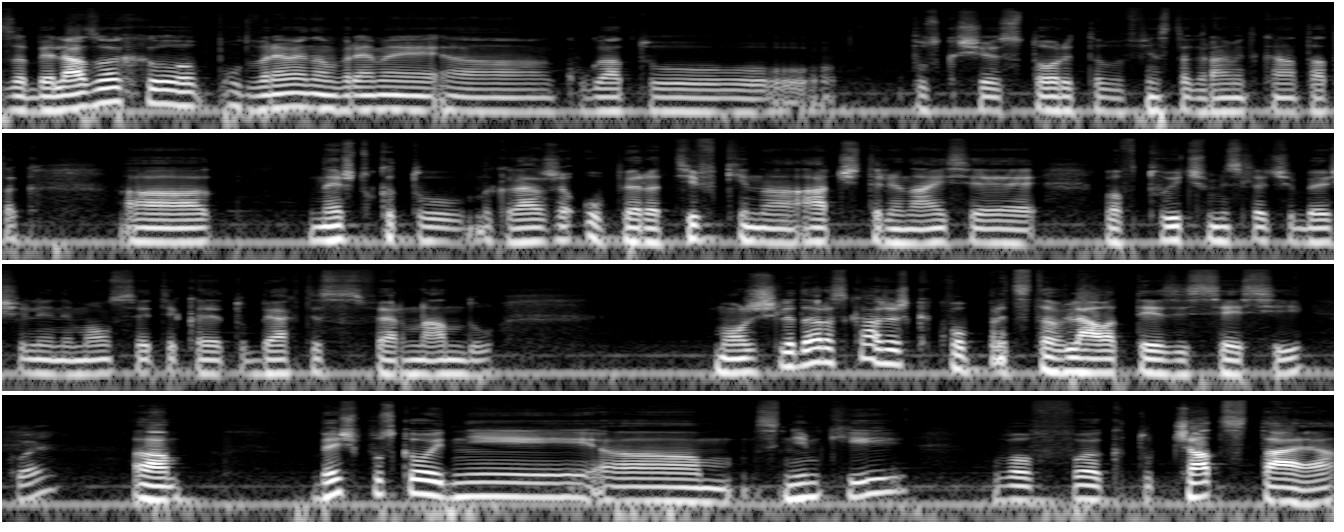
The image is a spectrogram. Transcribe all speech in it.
забелязвах от време на време, а, когато пускаше сторита в Инстаграм и така нататък, а, нещо като, да кажа, оперативки на А14 в Twitch, мисля, че беше или не мога сетя, където бяхте с Фернандо. Можеш ли да разкажеш какво представляват тези сесии? Кое? А, беше пускал едни а, снимки в като чат стая,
